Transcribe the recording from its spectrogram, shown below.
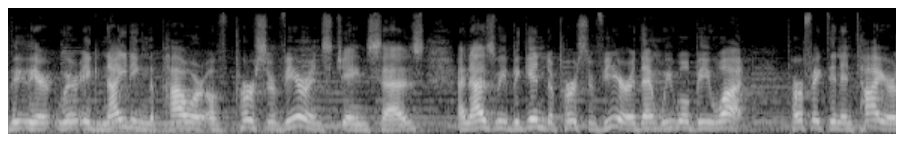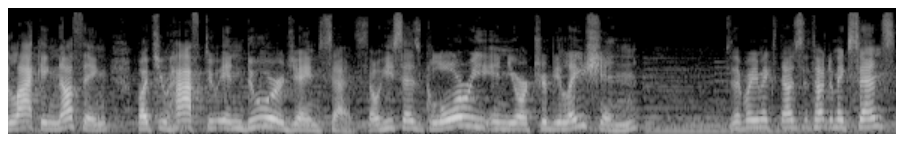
we're, we're, igniting the power of perseverance, James says, and as we begin to persevere, then we will be what? Perfect and entire, lacking nothing, but you have to endure, James says. So he says, glory in your tribulation does everybody make, it start to make sense?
